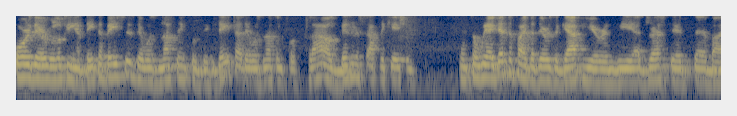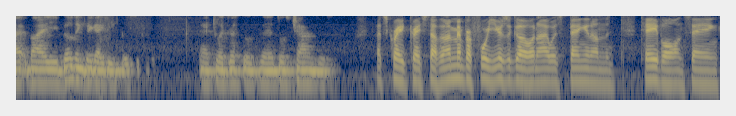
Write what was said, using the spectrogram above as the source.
or they were looking at databases. There was nothing for big data. There was nothing for cloud, business applications. And so we identified that there was a gap here and we addressed it uh, by, by building Big ID basically uh, to address those, uh, those challenges. That's great, great stuff. And I remember four years ago when I was banging on the table and saying,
